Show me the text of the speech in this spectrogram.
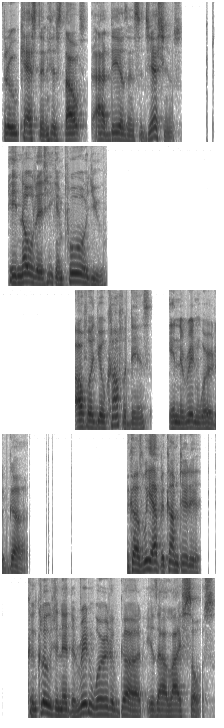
through casting his thoughts, ideas, and suggestions, he know that he can pull you off of your confidence in the written word of God. Because we have to come to the conclusion that the written word of God is our life source.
